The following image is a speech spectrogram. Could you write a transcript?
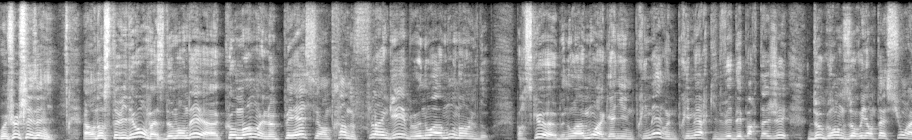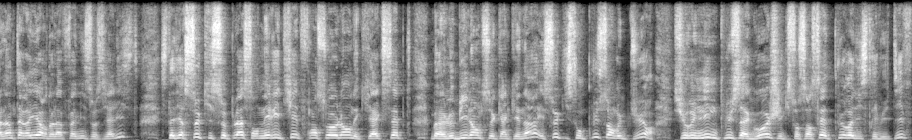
Wesh wesh les amis Alors dans cette vidéo, on va se demander euh, comment le PS est en train de flinguer Benoît Hamon dans le dos. Parce que euh, Benoît Hamon a gagné une primaire, une primaire qui devait départager deux grandes orientations à l'intérieur de la famille socialiste, c'est-à-dire ceux qui se placent en héritier de François Hollande et qui acceptent bah, le bilan de ce quinquennat, et ceux qui sont plus en rupture, sur une ligne plus à gauche et qui sont censés être plus redistributifs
